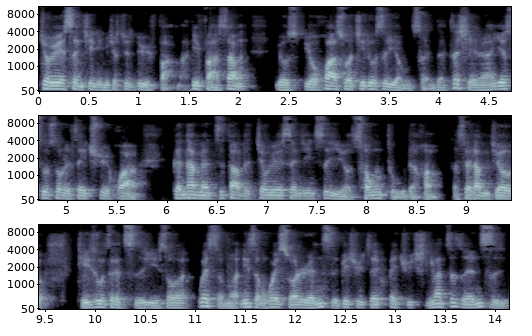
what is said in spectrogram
旧约圣经里面就是律法嘛，律法上有有话说基督是永存的，这显然耶稣说的这句话跟他们知道的旧约圣经是有冲突的哈，所以他们就提出这个质疑说，为什么你怎么会说人子必须被被举起？那这人子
